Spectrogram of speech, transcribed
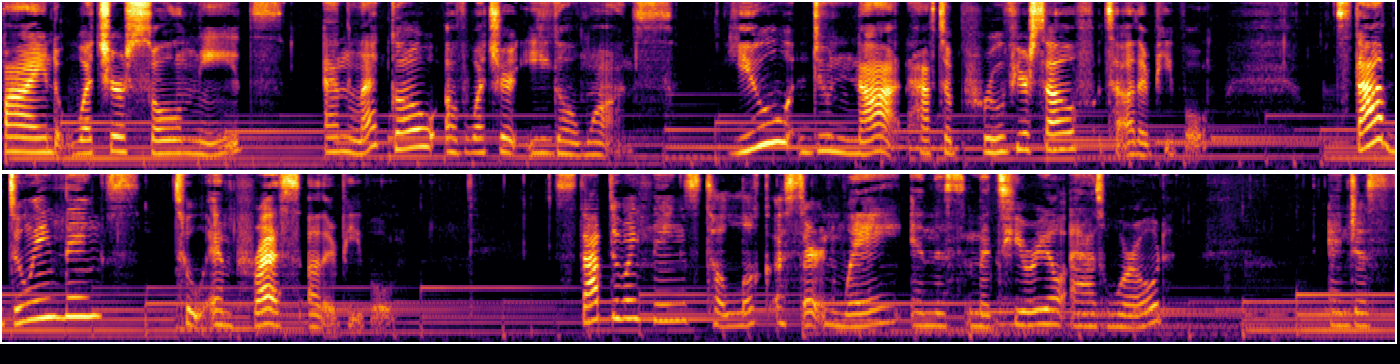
find what your soul needs and let go of what your ego wants. You do not have to prove yourself to other people. Stop doing things to impress other people. Stop doing things to look a certain way in this material as world and just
